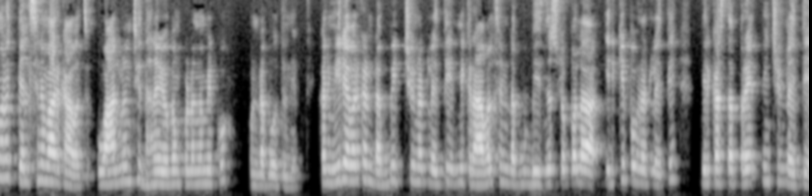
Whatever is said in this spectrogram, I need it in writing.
మనకు తెలిసిన వారు కావచ్చు వాళ్ళ నుంచి ధనయోగం కూడా మీకు ఉండబోతుంది. కానీ మీరు ఎవరికైనా డబ్బు ఇచ్చినట్లయితే మీకు రావాల్సిన డబ్బు బిజినెస్ లోపల ఇరికిపోయినట్లయితే మీరు కాస్త ప్రయత్నించినట్లయితే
